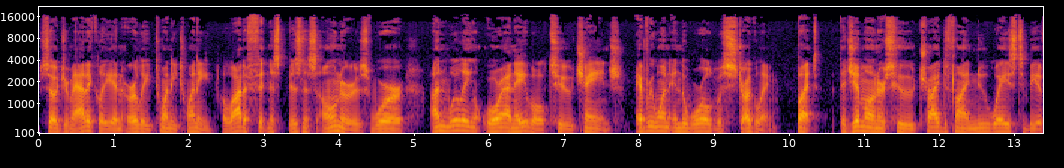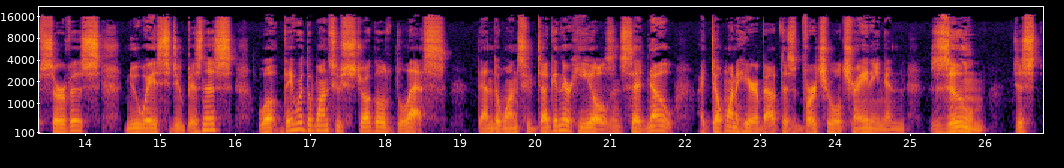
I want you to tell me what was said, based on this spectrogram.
so dramatically in early 2020, a lot of fitness business owners were unwilling or unable to change. Everyone in the world was struggling. But the gym owners who tried to find new ways to be of service, new ways to do business, well, they were the ones who struggled less than the ones who dug in their heels and said, No, I don't want to hear about this virtual training and Zoom. Just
